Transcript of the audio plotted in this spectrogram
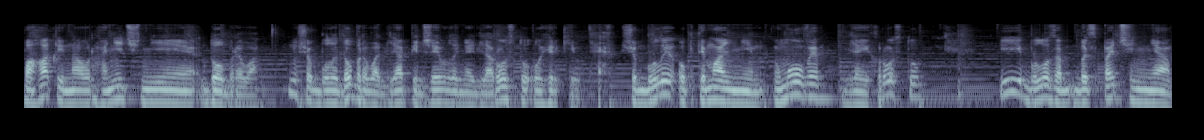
багатий на органічні добрива. Ну, щоб були добрива для підживлення і для росту огірків, щоб були оптимальні умови для їх росту і було забезпечення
